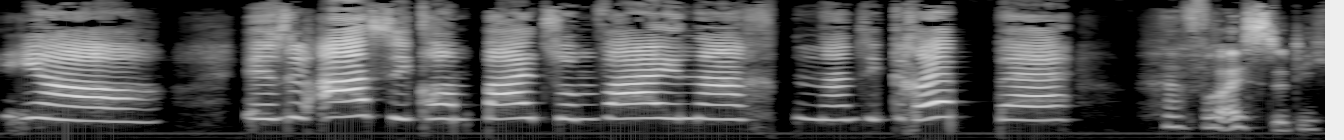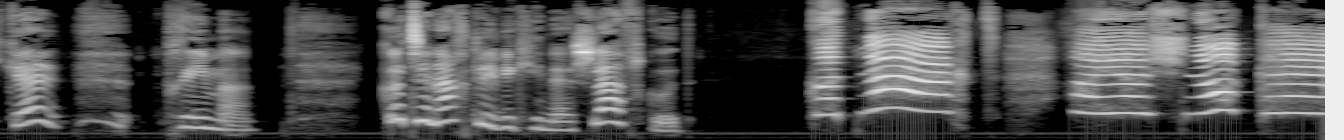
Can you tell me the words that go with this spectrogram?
Ja, Esel Asi kommt bald zum Weihnachten an die Krippe. Freust du dich, gell? Prima. Gute Nacht, liebe Kinder. Schlaft gut. Gute Nacht, euer Schnuckel.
